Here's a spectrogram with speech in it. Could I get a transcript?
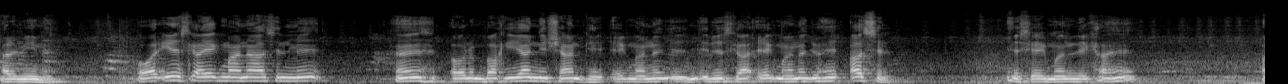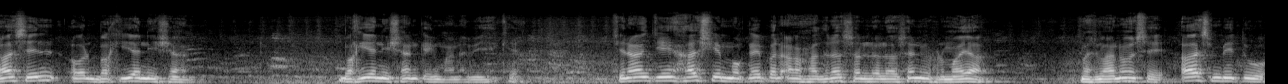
عربی میں۔ اور عرص کا ایک معنی اصل میں اور بقیہ نشان کے ایک معنی عرص کا ایک معنی جو ہے اصل۔ اس کا ایک معنی لکھا ہے، اصل اور بقیہ نشان۔ بقیہ نشان کا ایک معنی بھی ایک ہے چنانچہ حج کے موقع پر آ حضرت صلی اللہ علیہ وسلم نے فرمایا، مسلمانوں سے اسم بھی تو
